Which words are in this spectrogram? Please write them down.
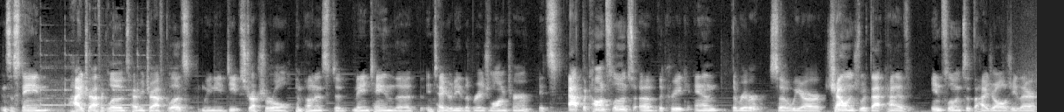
can sustain high traffic loads, heavy traffic loads. We need deep structural components to maintain the integrity of the bridge long term. It's at the confluence of the creek and the river, so we are challenged with that kind of influence of the hydrology there.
